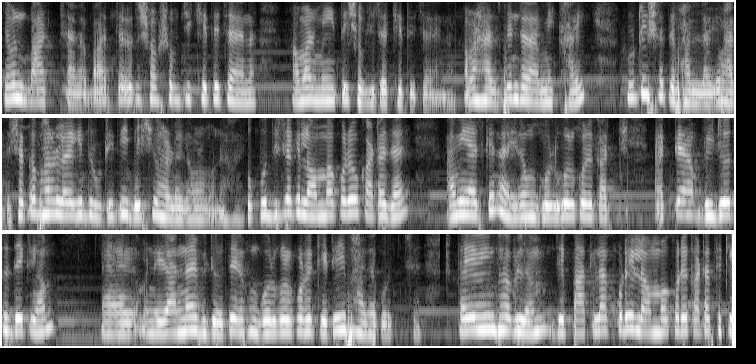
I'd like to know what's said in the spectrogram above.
যেমন বাচ্চারা বাচ্চারা তো সব সবজি খেতে চায় না। আমার মেয়ে তো সবজিটা খেতে চায় না। আমার হাজব্যান্ড আর আমি খাই। রুটির সাথে ভালো লাগে, ভাতের সাথেও ভালো লাগে, কিন্তু রুটিতেই বেশি ভালো লাগে আমার মনে হয়। কুদ্রিটাকে লম্বা করেও কাটা যায়। আমি আজকে না এরকম গোল গোল করে কাটছি। একটা ভিডিওতে দেখলাম মানে রান্নার ভিডিওতে এরকম গোল গোল করে কেটেই ভাজা করছে। তাই আমি ভাবলাম যে পাতলা করে, লম্বা করে কাটা থেকে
